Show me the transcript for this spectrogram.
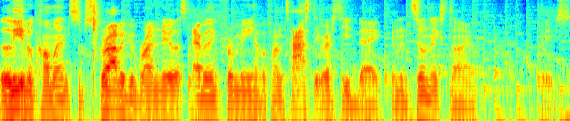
leave a comment, subscribe if you're brand new. That's everything from me. Have a fantastic rest of your day, and until next time, peace.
